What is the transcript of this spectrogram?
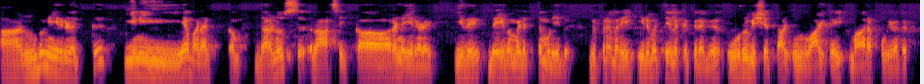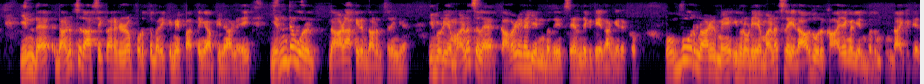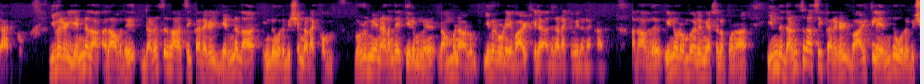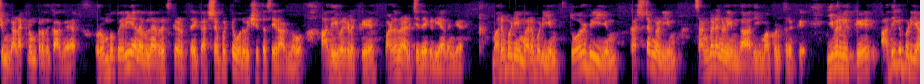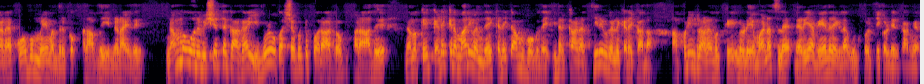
அன்பு நேயர்களுக்கு இனிய வணக்கம். தனுசு ராசிக்கார நேயர்களே இது தெய்வம் எடுத்த முடிவு. பிப்ரவரி இருபத்தி ஏழுக்கு பிறகு ஒரு விஷயத்தால் உன் வாழ்க்கை மாறப்போகிறது. இந்த தனுசு ராசிக்காரர்களை பொறுத்த வரைக்குமே பார்த்தீங்க அப்படின்னாலே எந்த ஒரு நாளாக இருந்தாலும் சரிங்க. இவருடைய மனசுல கவலைகள் என்பது சேர்ந்துகிட்டே தாங்க இருக்கும். ஒவ்வொரு நாளுமே இவருடைய மனசுல ஏதாவது ஒரு காயங்கள் என்பதும் உண்டாகிட்டே தான் இருக்கும். இவர்கள் என்னதான் அதாவது தனுசு ராசிக்காரர்கள் என்னதான் இந்த ஒரு விஷயம் நடக்கும் முழுமையா நடந்தே தீரும்னு நம்பினாலும் இவர்களுடைய வாழ்க்கையில அது நடக்கவே நடக்காது. அதாவது இன்னும் ரொம்ப எளிமையா சொல்ல போனா இந்த தனுசு ராசிக்காரர்கள் வாழ்க்கையில எந்த ஒரு விஷயம் நடக்கணுன்றதுக்காக ரொம்ப பெரிய அளவுல ரிஸ்க் எடுத்து கஷ்டப்பட்டு ஒரு விஷயத்த செய்யறாங்களோ அது இவர்களுக்கு பலன் அளிச்சதே கிடையாதுங்க. மறுபடியும் மறுபடியும் தோல்வியையும் கஷ்டங்களையும் சங்கடங்களையும் தான் அதிகமா கொடுத்துருக்கு. இவர்களுக்கு அதிகப்படியான கோபமே வந்திருக்கும். அதாவது என்னடா இது? நம்ம ஒரு விஷயத்துக்காக இவ்வளவு கஷ்டப்பட்டு போராடுறோம். ஆனா அது நமக்கு கிடைக்கிற மாதிரி வந்து கிடைக்காம போகுது. இதற்கான தீர்வுகள் கிடைக்காதா? அப்படின்ற அளவுக்கு இவருடைய மனசுல நிறைய வேதனைகளை உட்படுத்தி கொண்டிருக்காங்க.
